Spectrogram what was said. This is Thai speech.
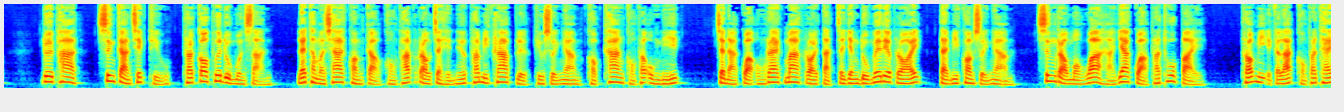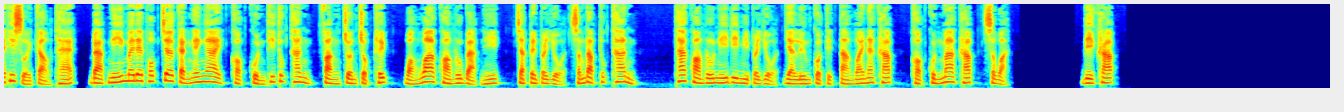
ด้วยผ้าซึ่งการเช็ดผิว พระก็เพื่อดูมวลสาร และธรรมชาติความเก่าของพระเราจะเห็นเนื้อพระมีคราบเปลือกผิวสวยงามขอบข้างของพระองค์นี้ จะหนากว่าองค์แรกมากรอยตัดจะยังดูไม่เรียบร้อย แต่มีความสวยงาม ซึ่งเรามองว่าหายากกว่าพระทั่วไป เพราะมีเอกลักษณ์ของพระแท้ที่สวยเก่าแท้ แบบนี้ไม่ได้พบเจอกันง่าย ๆ ขอบคุณที่ทุกท่าน ฟังจนจบคลิป หวังว่าความรู้แบบนี้จะเป็นประโยชน์สำหรับทุกท่าน ถ้าความรู้นี้ดีมีประโยชน์อย่าลืมกดติดตามไว้นะครับ ขอบคุณมากครับ สวัสดีครับ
